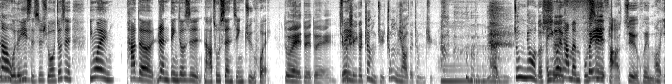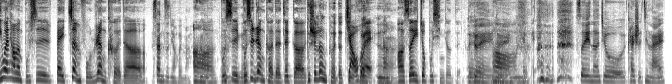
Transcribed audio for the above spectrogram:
那我的意思是说，就是因为他的认定就是拿出圣经聚会。对对对，这个是一个证据，重要的证据。重要的是，因为他们不是非法聚会嘛。哦，因为他们不是被政府认可的三字教会嘛？嗯，不是，不是认可的这个，不是认可的教会。嗯，哦，所以就不行，就对，对对。OK OK。所以呢，就开始进来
